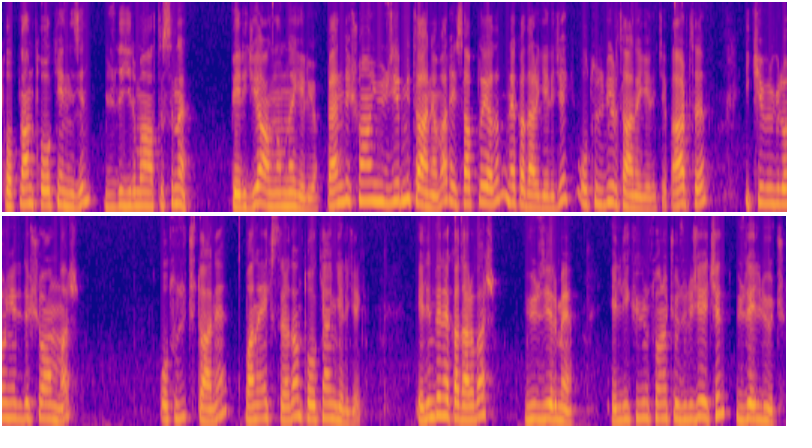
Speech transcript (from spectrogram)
toplam tokeninizin %26'sını vereceği anlamına geliyor. Bende şu an 120 tane var. Hesaplayalım ne kadar gelecek? 31 tane gelecek. Artı 2,17'de şu an var. 33 tane bana ekstradan token gelecek. Elimde ne kadar var? 120. 52 gün sonra çözüleceği için 153.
